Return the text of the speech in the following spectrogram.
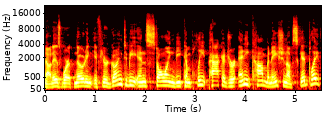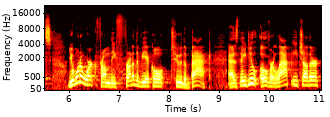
Now it is worth noting if you're going to be installing the complete package or any combination of skid plates, you'll want to work from the front of the vehicle to the back as they do overlap each other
